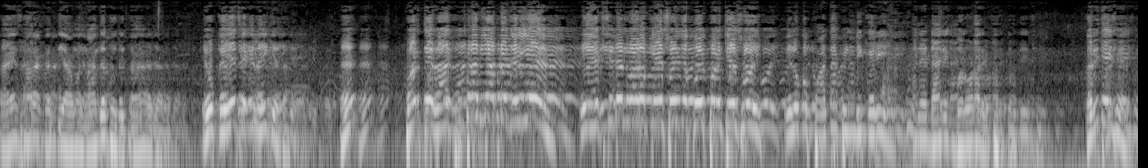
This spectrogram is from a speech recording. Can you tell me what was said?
આયે સારા કરતી આમાં નાદત હતી ત્યાં એવું કહીએ છીએ કે નહીં કહેતા? પણ તે રાજપીપળા બી આપણે જઈએ. એ એક્સિડન્ટ વાળો કેસ હોય કે કોઈ પણ કેસ હોય, એ લોકો પાટાપિંડી કરી અને ડાયરેક્ટ બરોડા રેફર કરી દે છે. કરી દે છે?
